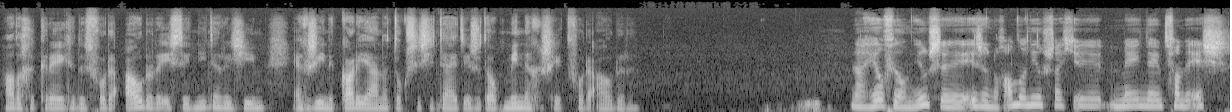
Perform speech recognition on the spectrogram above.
hadden gekregen. Dus voor de ouderen is dit niet een regime. En gezien de cardiane toxiciteit is het ook minder geschikt voor de ouderen. Nou, heel veel nieuws. Uh, is er nog ander nieuws dat je meeneemt van de ASH?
